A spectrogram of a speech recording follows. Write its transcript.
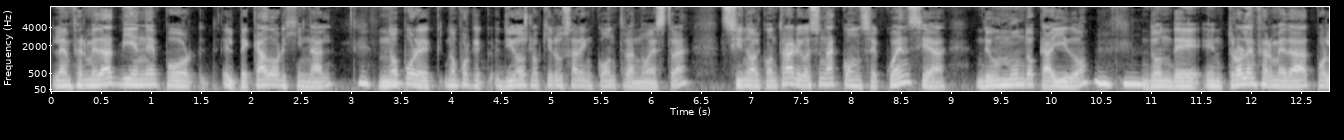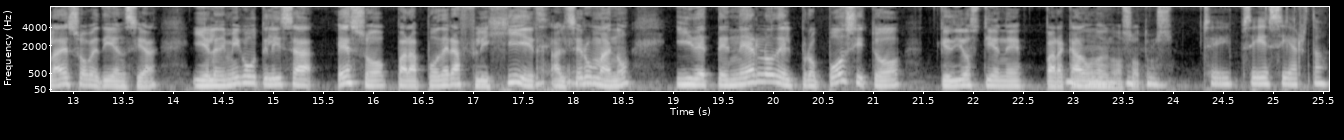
La enfermedad viene por el pecado original no, por no porque Dios lo quiere usar en contra nuestra, sino al contrario, es una consecuencia de un mundo caído donde entró la enfermedad por la desobediencia y el enemigo utiliza eso para poder afligir al ser humano y detenerlo del propósito que Dios tiene para cada uno de nosotros. Sí, sí, es cierto.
